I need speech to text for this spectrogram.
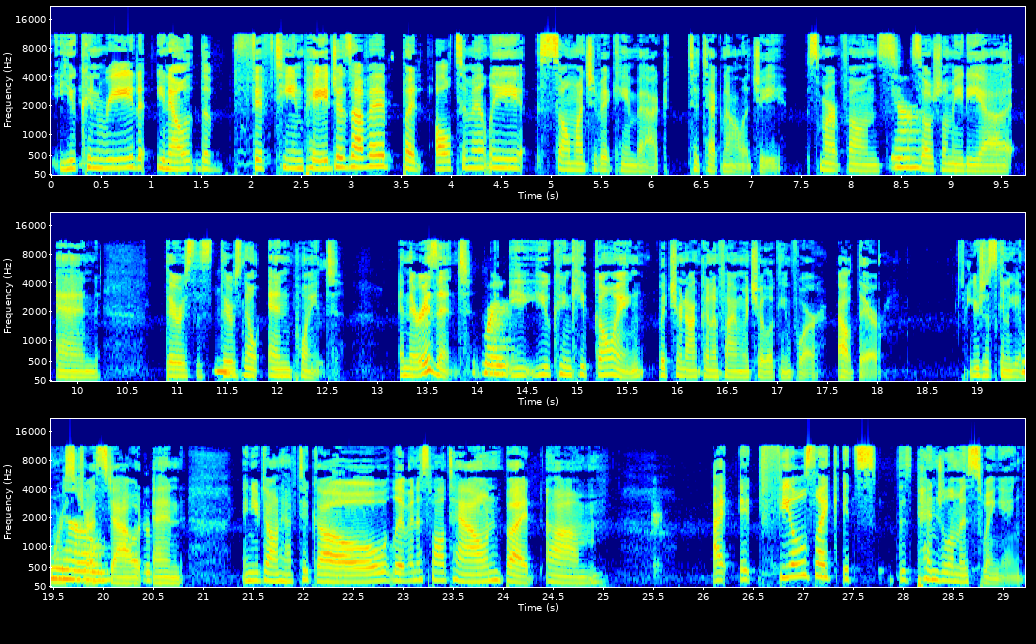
you can read you know the 15 pages of it but ultimately so much of it came back to technology smartphones Yeah. social media and there's this mm-hmm. there's no end point and there isn't Right. you, you can keep going but you're not going to find what you're looking for out there you're just going to get more No. stressed out and and you don't have to go live in a small town but um I it feels like it's this pendulum is swinging.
